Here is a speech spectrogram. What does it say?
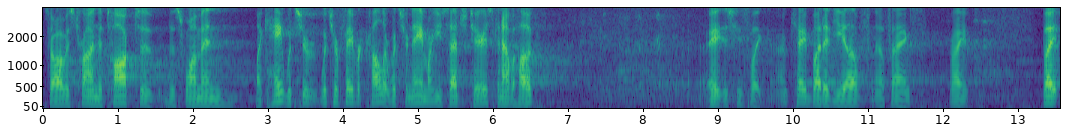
So I was trying to talk to this woman, like, hey, what's your, what's your favorite color? What's your name? Are you Sagittarius? Can I have a hug? hey, she's like, okay, buddy, yeah, no thanks, right? But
